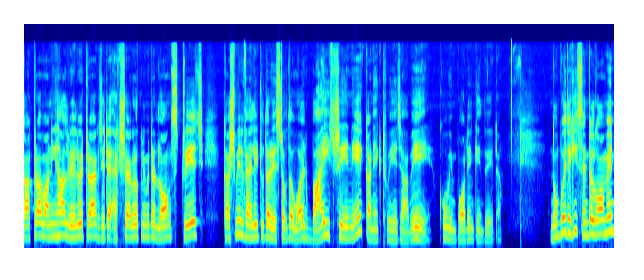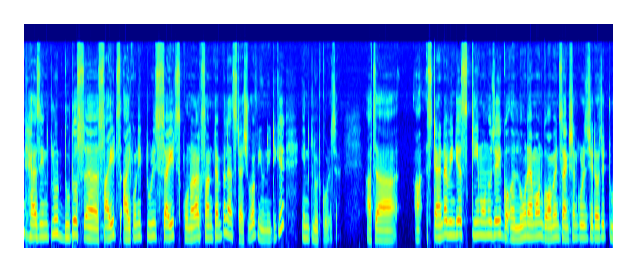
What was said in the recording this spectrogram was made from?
কাটরা বানিহাল রেলওয়ে ট্র্যাক, যেটা একশো এগারো kilometre long stretch Kashmir valley to the rest of the world by ট্রেনে কানেক্ট হয়ে যাবে। খুব ইম্পর্টেন্ট কিন্তু এটা। নব্বই দেখি সেন্ট্রাল গভর্নমেন্ট হ্যাজ ইনক্লুড দুটো sites iconic tourist sites Konark sun temple and statue of ইউনিটিকে ইনক্লুড করেছে। আচ্ছা স্ট্যান্ড আপ ইন্ডিয়া স্কিম অনুযায়ী লোন অ্যামাউন্ট গভর্নমেন্ট স্যাংশন করেছে, সেটা হচ্ছে two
